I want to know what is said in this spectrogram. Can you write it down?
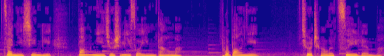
在你心里，帮你就是理所应当吗？不帮你，就成了罪人吗？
